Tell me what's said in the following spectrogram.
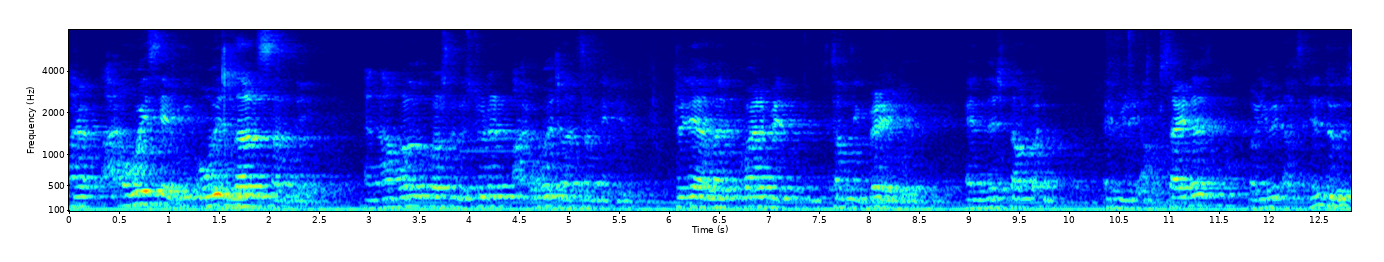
I, I always say we always learn something, and I'm one of the person, the student, I always learn something new. Today I learned quite a bit, something very new, this not for every outsiders, but even as Hindus,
